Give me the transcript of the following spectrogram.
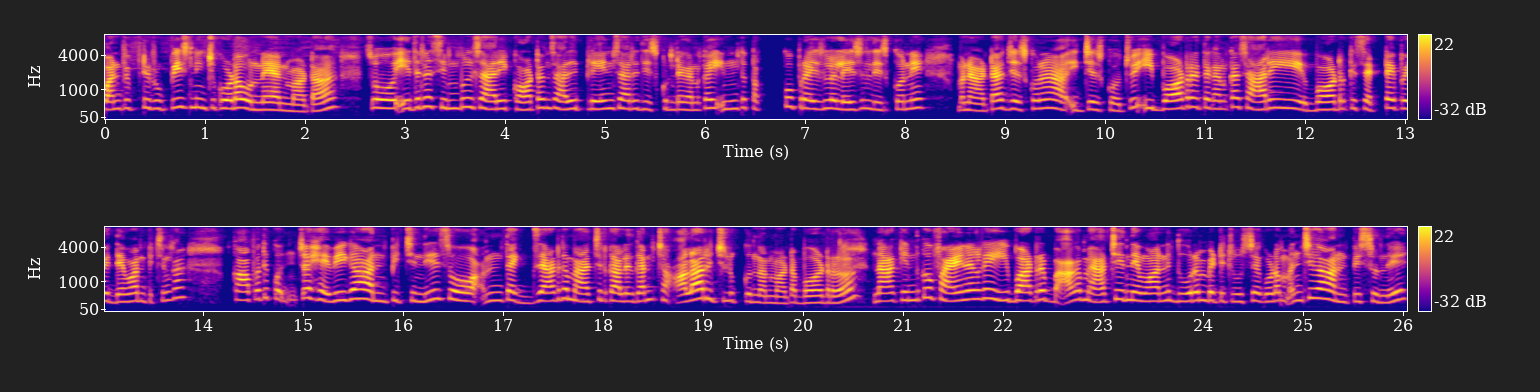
వన్ ఫిఫ్టీ రూపీస్ నుంచి కూడా ఉన్నాయన్నమాట. సో ఏదైనా simple sari cotton sari plain sari తీసుకుంటే కనుక ఇంత తక్కువ ప్రైస్లో లేసులు తీసుకొని మనం అటాచ్ చేసుకొని ఇచ్చేసుకోవచ్చు ఈ బార్డర్ అయితే కనుక శారీ బార్డర్కి సెట్ అయిపోయిద్దేమో అనిపించింది. కానీ కాకపోతే కొంచెం హెవీగా అనిపించింది. సో అంత ఎగ్జాక్ట్గా మ్యాచ్లు కాలేదు. కానీ చాలా రిచ్ లుక్ ఉందన్నమాట బార్డర్. నాకెందుకో ఫైనల్గా ఈ బార్డర్ బాగా మ్యాచ్ అయిందేమో అని దూరం పెట్టి చూస్తే కూడా మంచిగా అనిపిస్తుంది.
